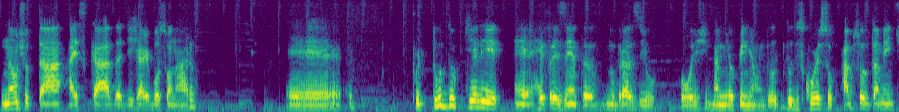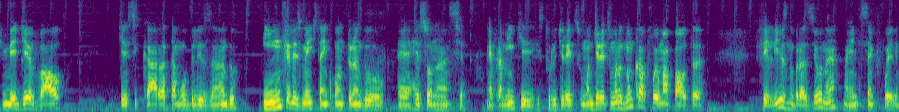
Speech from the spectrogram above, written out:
não chutar a escada de Jair Bolsonaro. É, por tudo que ele é, representa no Brasil hoje, na minha opinião, do, do discurso absolutamente medieval que esse cara está mobilizando e infelizmente está encontrando é, ressonância. É para mim que estudo direitos humanos, direitos humanos nunca foi uma pauta feliz no Brasil, né? A gente sempre foi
